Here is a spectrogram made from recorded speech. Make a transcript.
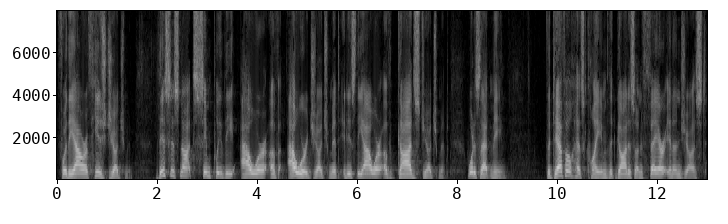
for the hour of his judgment? This is not simply the hour of our judgment, it is the hour of God's judgment. What does that mean? The devil has claimed that God is unfair and unjust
